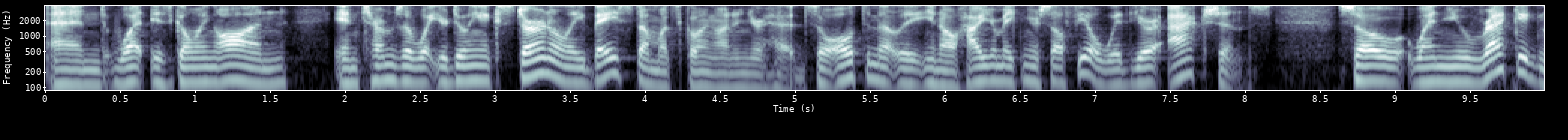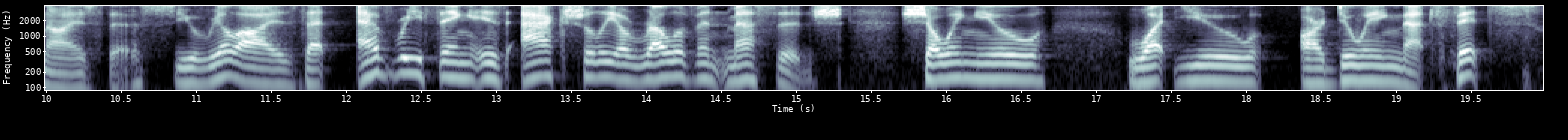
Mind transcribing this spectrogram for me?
and what is going on in terms of what you're doing externally based on what's going on in your head. So ultimately, you know, how you're making yourself feel with your actions. So when you recognize this, you realize that everything is actually a relevant message showing you what you are doing that fits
